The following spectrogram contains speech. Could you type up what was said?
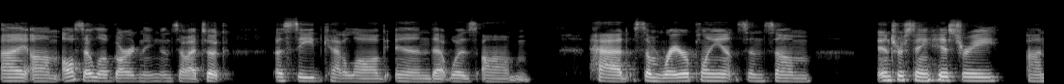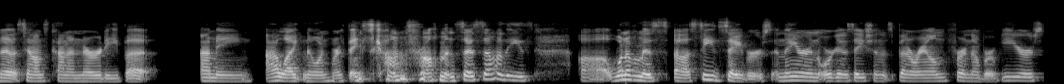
I um, also love gardening. And so I took a seed catalog in that was um, had some rare plants and some interesting history. I know it sounds kind of nerdy, but I mean, I like knowing where things come from. And so some of these, uh, one of them is uh, Seed Savers, and they are an organization that's been around for a number of years.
